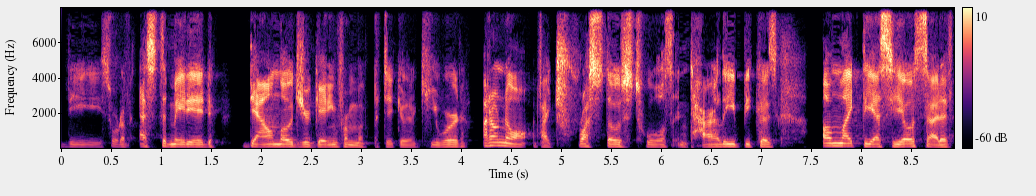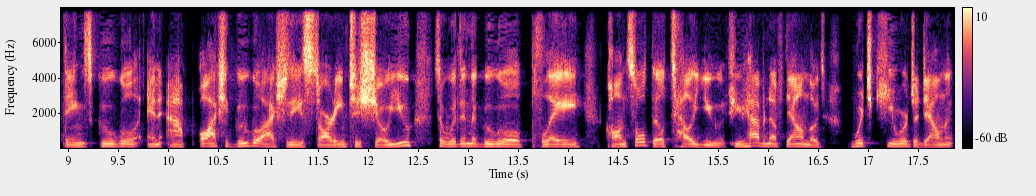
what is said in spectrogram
the sort of estimated downloads you're getting from a particular keyword. I don't know if I trust those tools entirely because unlike the SEO side of things, Google and App, well, actually, Google actually is starting to show you. So within the Google Play console, they'll tell you if you have enough downloads, which keywords are down,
